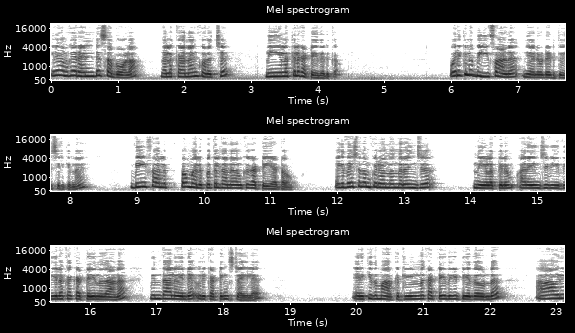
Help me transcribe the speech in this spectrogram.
ഇനി നമുക്ക് രണ്ട് സബോള നല്ല കനം കുറച്ച് നീളത്തിൽ കട്ട് ചെയ്തെടുക്കാം. ഒരു കിലോ ബീഫാണ് ഞാനിവിടെ എടുത്തു വെച്ചിരിക്കുന്നത് ബീഫ് അല്പം വലുപ്പത്തിൽ തന്നെ നമുക്ക് കട്ട് ചെയ്യാം കേട്ടോ. ഏകദേശം നമുക്കൊരു ഒന്നൊന്നര ഇഞ്ച് നീളത്തിലും അര ഇഞ്ച് വീതിയിലൊക്കെ കട്ട് ചെയ്യുന്നതാണ് ബിന്ദാലുവിന്റെ ഒരു കട്ടിംഗ് സ്റ്റൈൽ എനിക്കിത് മാർക്കറ്റിൽ നിന്ന് കട്ട് ചെയ്ത് കിട്ടിയതുകൊണ്ട് ആ ഒരു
